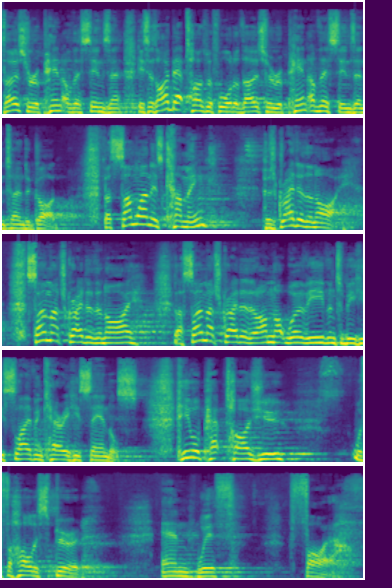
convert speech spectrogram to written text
Those who repent of their sins, he says, I baptize with water those who repent of their sins and turn to God. But someone is coming who's greater than I. So much greater than I, uh, so much greater that I'm not worthy even to be his slave and carry his sandals. He will baptize you with the Holy Spirit and with fire.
